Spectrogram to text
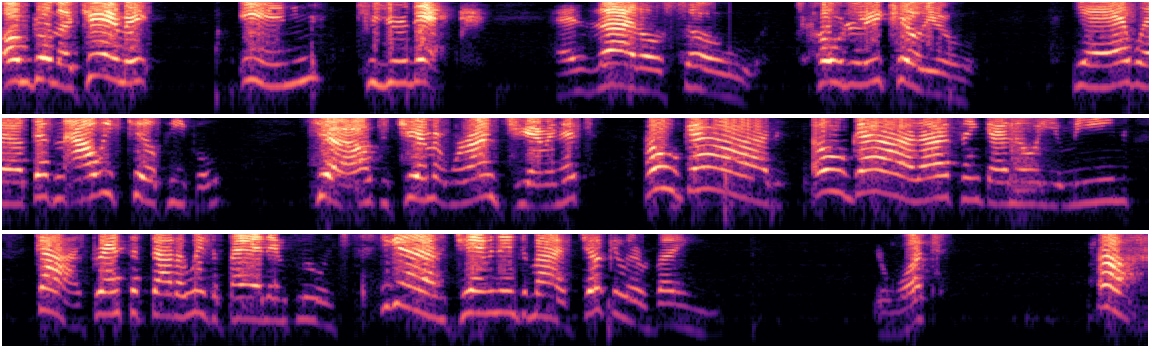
I'm gonna jam it into your neck. And that'll so totally kill you. Yeah, well, it doesn't always kill people. Yeah, I'll have to jam it where I'm jamming it. Oh, God. Oh, God, I think I know what you mean. God, Grand Theft Auto is a bad influence. You're gonna jam it into my jugular vein. Your what? Ah,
